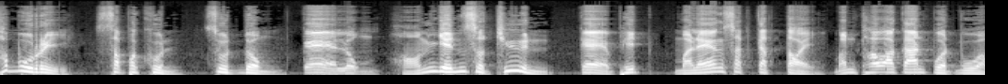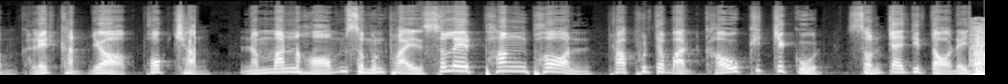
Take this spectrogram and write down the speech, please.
ทบุรีสรรพคุณ สูตรดม แก้ลม หอมเย็นสดชื่น แก้พิษแมลงสัตว์กัดต่อย บรรเทาอาการปวดบวม เคล็ดขัดยอก พกชัน น้ำมันหอมสมุนไพรสเลดพังพร พระพุทธบาทเขาคิดจกูดสนใจติดต่อได้ที่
